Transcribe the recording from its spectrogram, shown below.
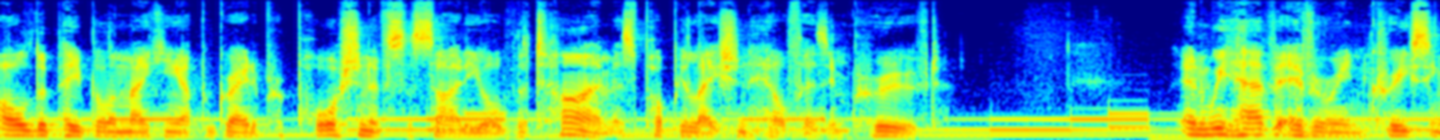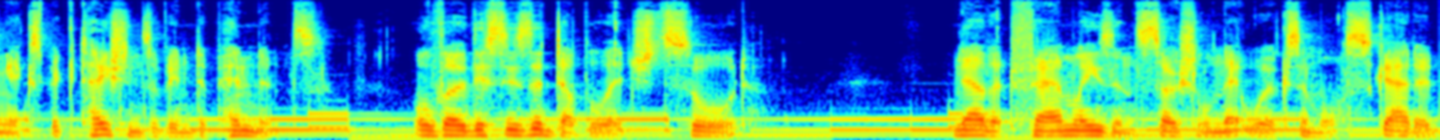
older people are making up a greater proportion of society all the time as population health has improved. And we have ever increasing expectations of independence, although this is a double edged sword. Now that families and social networks are more scattered,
